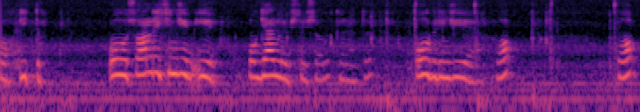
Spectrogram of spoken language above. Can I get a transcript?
oh gittim. Oo şu anda ikinciyim iyi. O gelmemişti inşallah herhalde. O birinci ya. Hop. Hop.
